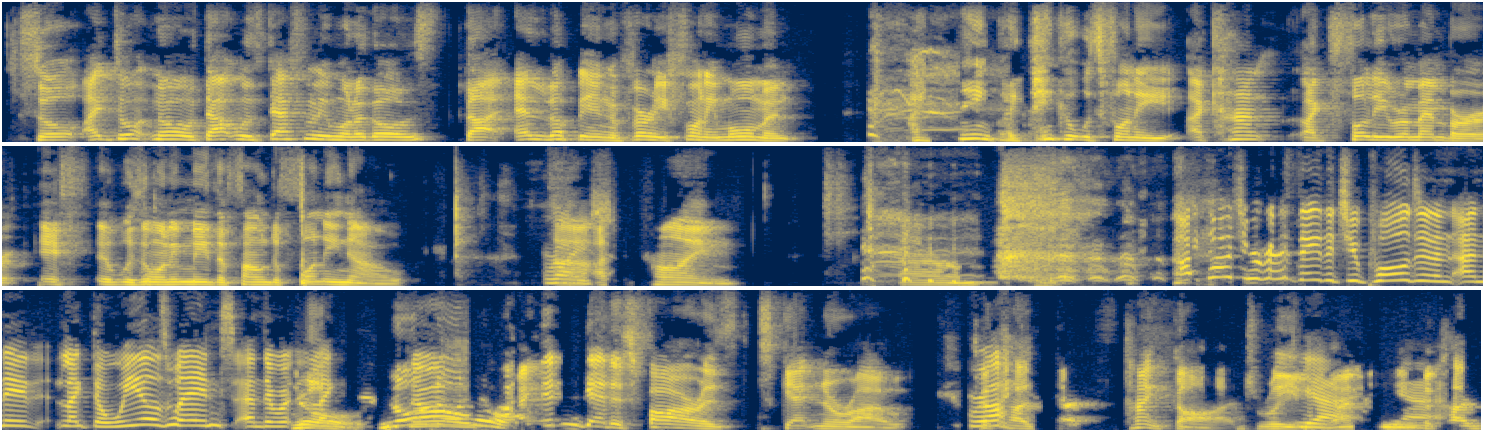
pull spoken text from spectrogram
So I don't know. That was definitely one of those that ended up being a very funny moment. I think I think it was funny. I can't like fully remember if it was only me that found it funny now. uh, Right. at the time. Um, I thought you were going to say that you pulled it and, and it like the wheels went and there were no, like no, no, no. no, I didn't get as far as getting her out right. because uh, thank God, really. Yeah, I mean, yeah. because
